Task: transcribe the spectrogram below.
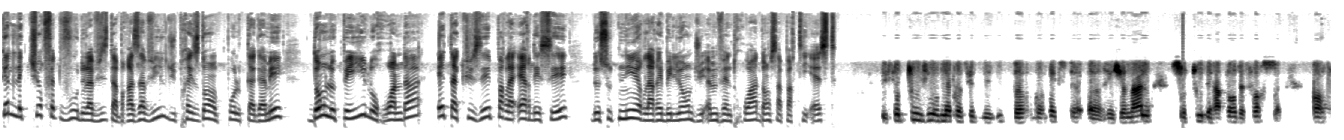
Quelle lecture faites-vous de la visite à Brazzaville du président Paul Kagame, dont le pays, le Rwanda, est accusé par la RDC de soutenir la rébellion du M23 dans sa partie est? Il faut toujours mettre cette visite dans un contexte euh, régional, surtout des rapports de force entre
